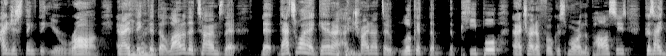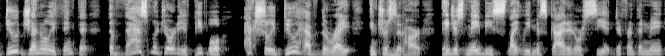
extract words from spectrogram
i just think that you're wrong. And i right, think right. that a lot of the times that that that's why again I, I, mm-hmm. try not to look at the the people and I try to focus more on the policies because I do generally think that the vast majority of people actually do have the right interest mm-hmm. at heart. They just may be slightly misguided or see it different than me.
